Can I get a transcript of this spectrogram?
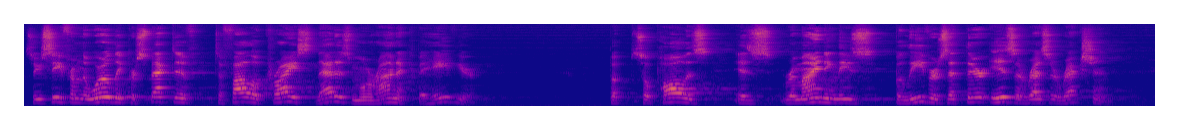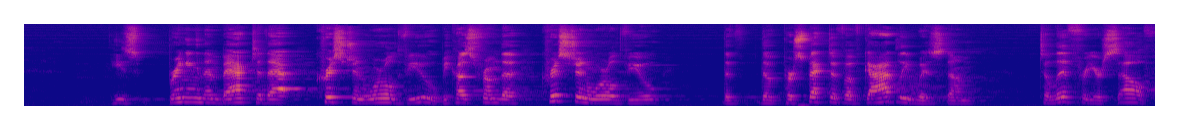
So you see, from the worldly perspective, to follow Christ, that is moronic behavior. But so Paul is, is reminding these believers that there is a resurrection. He's bringing them back to that Christian worldview because from the Christian worldview, the, the perspective of godly wisdom, to live for yourself,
